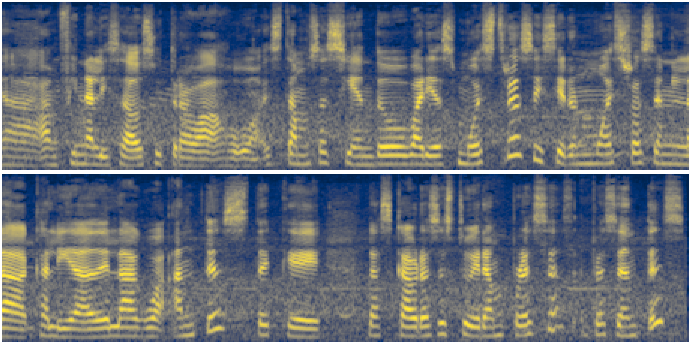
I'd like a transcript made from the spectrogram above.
han, finalizado su trabajo. Estamos haciendo varias muestras, se hicieron muestras en la calidad del agua antes de que las cabras estuvieran presentes.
